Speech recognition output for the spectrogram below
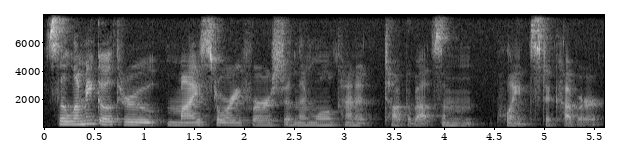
So let me go through my story first and then we'll kind of talk about some points to cover.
